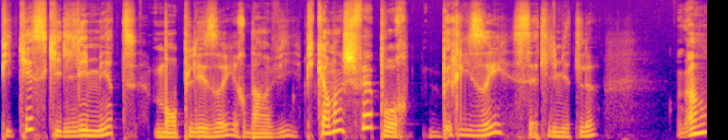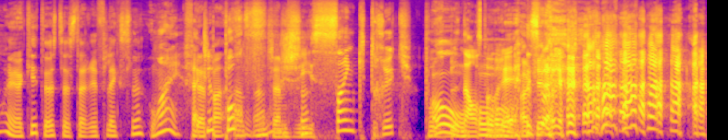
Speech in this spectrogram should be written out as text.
Puis qu'est-ce qui limite mon plaisir dans vie? Puis comment je fais pour briser cette limite-là? Ah ouais, ok, t'as ce réflexe-là. Ouais, fait que là, pour ah, vous, j'aime j'ai cinq trucs pour... Oh, non, c'est pas oh, vrai. pas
